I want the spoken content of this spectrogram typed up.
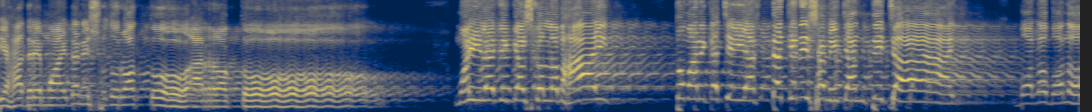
জেহাদের ময়দানে শুধু রক্ত আর রক্ত। মহিলা জিজ্ঞাসা করল, ভাই তোমার কাছে একটা জিনিস আমি জানতে চাই। বলো বলো,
